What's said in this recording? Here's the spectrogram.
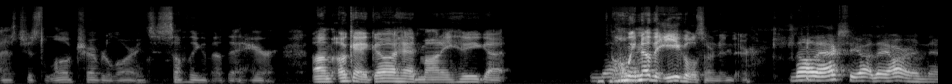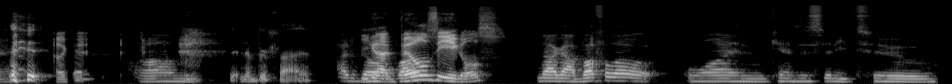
I just love Trevor Lawrence. Something about that hair. Um, okay, go ahead, Monty. Who you got? No, Oh, we know the Eagles aren't in there. no, they actually are. They are in there. Okay, Um, Number five. I'd go you got Bu- Bills, Eagles. No, I got Buffalo one, Kansas City two,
